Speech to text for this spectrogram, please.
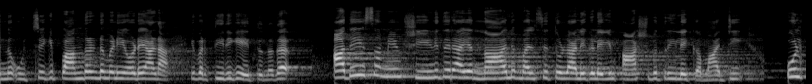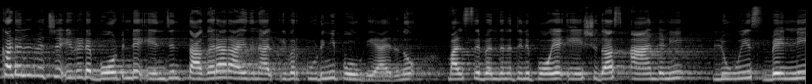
ഇന്ന് ഉച്ചയ്ക്ക് പന്ത്രണ്ട് മണിയോടെയാണ് ഇവർ തിരികെ എത്തുന്നത്. അതേസമയം ക്ഷീണിതരായ നാല് മത്സ്യത്തൊഴിലാളികളെയും ആശുപത്രിയിലേക്ക് മാറ്റി. ഉൾക്കടലിൽ വെച്ച് ഇവരുടെ ബോട്ടിന്റെ എഞ്ചിൻ തകരാറായതിനാൽ ഇവർ കുടുങ്ങിപ്പോവുകയായിരുന്നു. മത്സ്യബന്ധനത്തിന് പോയ യേശുദാസ് ആന്റണി ലൂയിസ് ബെന്നി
